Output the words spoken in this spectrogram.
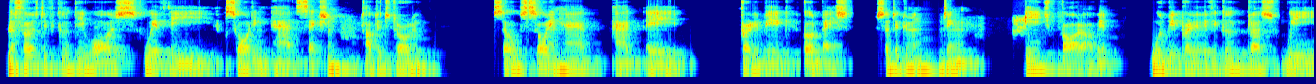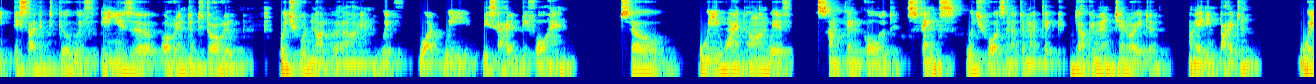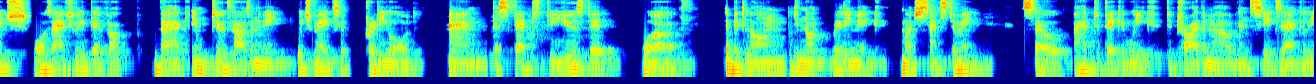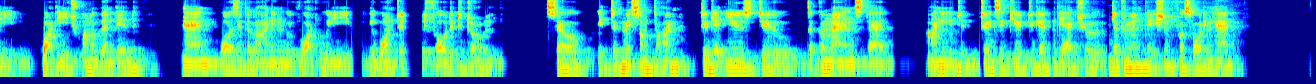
The first difficulty was with the SortingHat section of the tutorial. So SortingHat had a pretty big code base. So documenting each part of it would be pretty difficult. Plus, we decided to go with a user oriented tutorial, which would not align with what we decided beforehand. So we went on with something called Sphinx, which was an automatic document generator made in Python, which was actually developed back in 2008, which makes it pretty old. And the steps to use it were a bit long, did not really make much sense to me. So I had to take a week to try them out and see exactly what each one of them did and was it aligning with what we, we wanted for the tutorial. So it took me some time to get used to the commands that I needed to execute to get the actual documentation for SortingHat.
